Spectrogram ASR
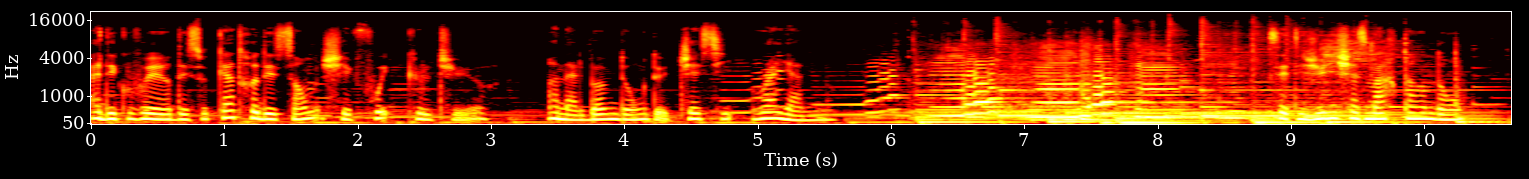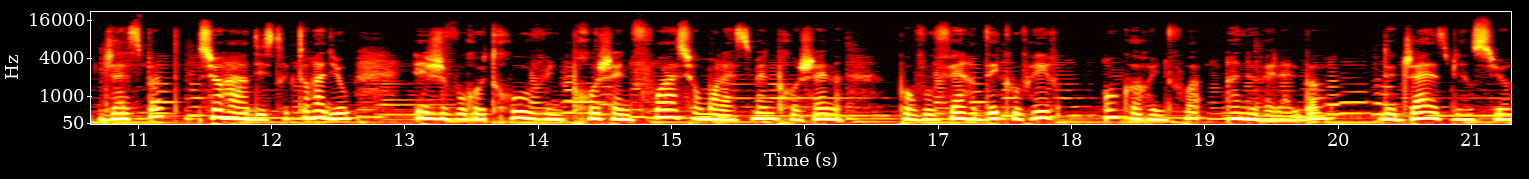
à découvrir dès ce 4 décembre chez Fouet Culture. Un album donc de Jesse Ryan. C'était Julie Chaise-Martin dans Jazzpot sur Art District Radio et je vous retrouve une prochaine fois, sûrement la semaine prochaine, pour vous faire découvrir encore une fois un nouvel album de jazz bien sûr.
